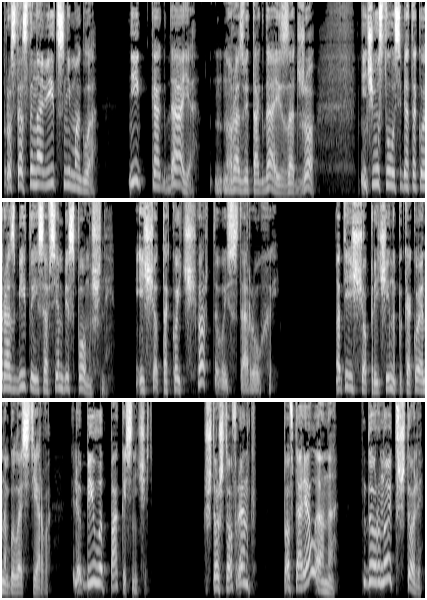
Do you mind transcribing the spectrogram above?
Просто остановиться не могла. Никогда я, но разве тогда из-за Джо, не чувствовала себя такой разбитой и совсем беспомощной. Еще такой чертовой старухой. Вот еще причина, по какой она была стерва. Любила пакостничать. Что-что, Фрэнк? Повторяла она? Дурной-то, что ли?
